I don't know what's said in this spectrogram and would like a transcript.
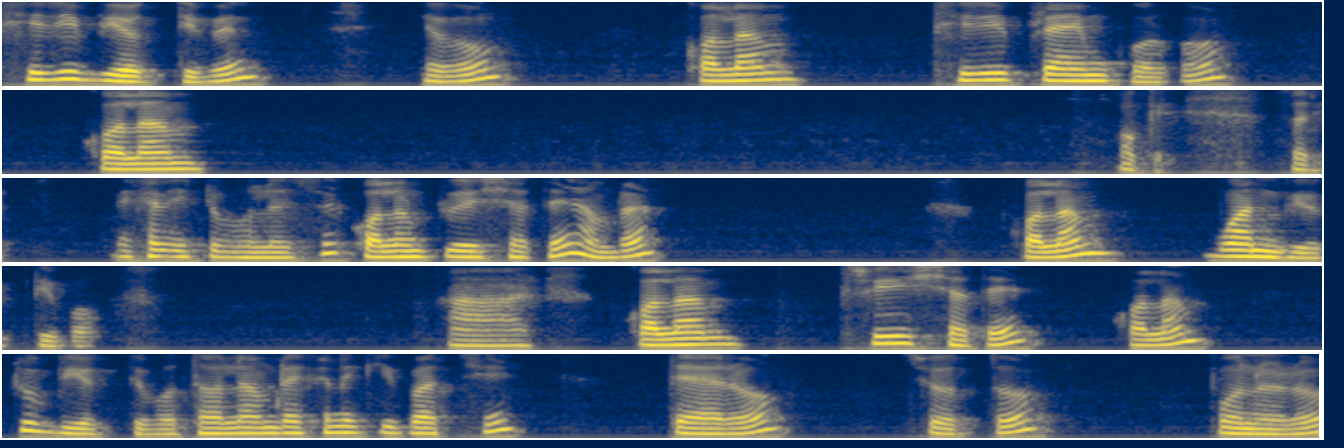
থ্রি বিয়োগ দিবেন এবং কলাম থ্রি প্রাইম করব। কলাম ওকে, সরি, এখানে একটু ভুল হয়েছে। কলাম টু এর সাথে আমরা কলাম ওয়ান বিয়োগ দিব। আর কলাম থ্রির সাথে কলাম টু বিয়োগ দিব। তাহলে আমরা এখানে কি পাচ্ছি? তেরো, চোদ্দ, পনেরো,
